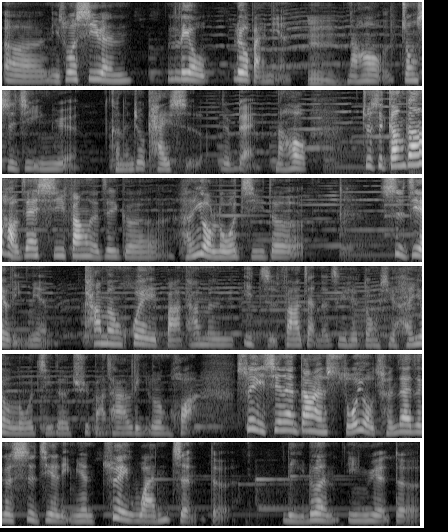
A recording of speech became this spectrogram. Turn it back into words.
呃，你说西元六六百年，嗯然后中世纪音乐可能就开始了，对不对？然后就是刚刚好在西方的这个很有逻辑的世界里面，他们会把他们一直发展的这些东西很有逻辑的去把它理论化。所以现在当然所有存在这个世界里面最完整的理论音乐的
